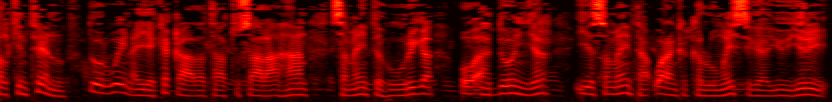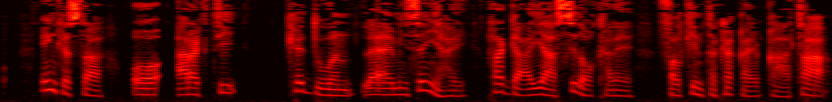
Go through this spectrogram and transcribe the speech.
falkinteennu door weyn ayay ka qaadataa tusaale ahaan samaynta huuriga oo ah doon yar iyo samaynta waranka kalluumaysiga ayuu yidhi inkasta oo aragti ka duwan la aaminsan yahay ragga ayaa sidoo kale falkinta ka qayb qaata.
